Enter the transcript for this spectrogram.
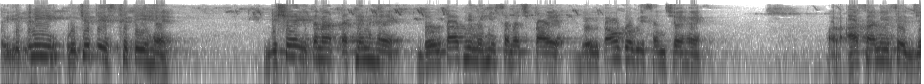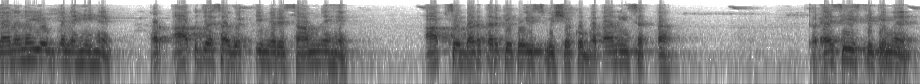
तो इतनी उचित स्थिति है। विषय इतना कठिन है, देवता भी नहीं समझ पाए, देवताओं को भी संशय है। और आसानी से जानने योग्य नहीं है। और आप जैसा व्यक्ति मेरे सामने है, आपसे बढ़कर के कोई इस विषय को बता नहीं सकता। तो ऐसी स्थिति में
